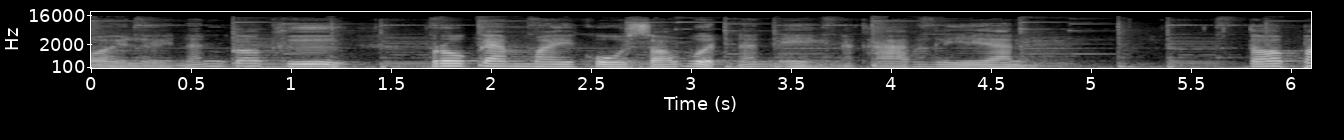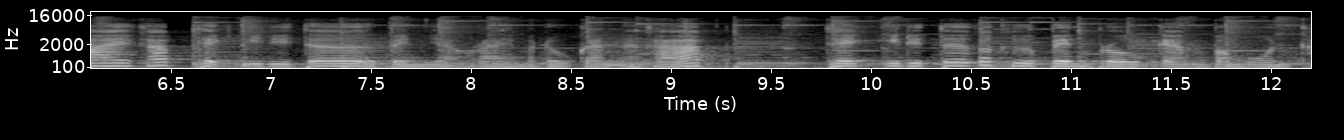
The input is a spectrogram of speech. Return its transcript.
บ่อยๆเลย นั่นก็คือโปรแกรม Microsoft Word นั่นเองนะครับนักเรียน ต่อไปครับ Text Editor เป็นอย่างไรมาดูกันนะครับ Text Editor ก็คือเป็นโปรแกรมประมวลค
